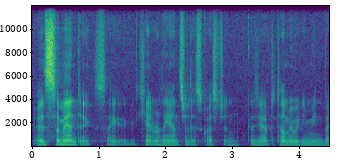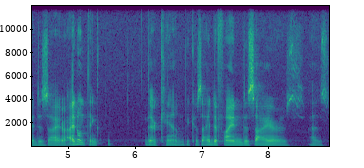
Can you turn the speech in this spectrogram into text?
It's semantics. I can't really answer this question because you have to tell me what you mean by desire. I don't think there can because I define desire as as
